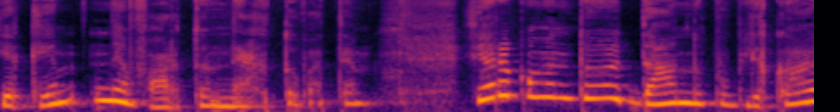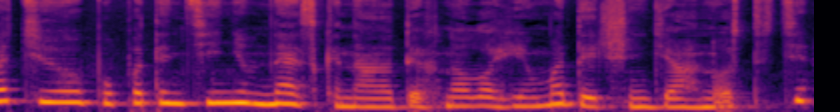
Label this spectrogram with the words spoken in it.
яким не варто нехтувати. Я рекомендую дану публікацію, бо потенційні внески нанотехнологій в медичній діагностиці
